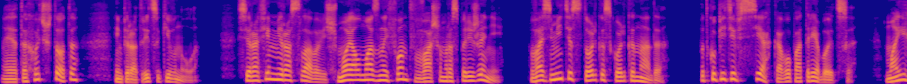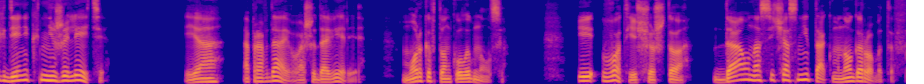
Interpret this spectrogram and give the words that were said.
Это хоть что-то, императрица кивнула. Серафим Мирославович, мой алмазный фонд в вашем распоряжении. Возьмите столько, сколько надо. Подкупите всех, кого потребуется. Моих денег не жалейте. Я оправдаю ваше доверие. Морков тонко улыбнулся. И вот еще что. Да, у нас сейчас не так много роботов.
